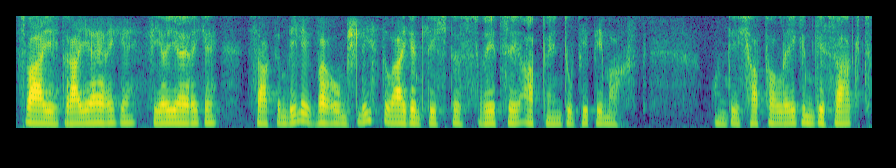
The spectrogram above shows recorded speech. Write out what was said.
zwei, dreijährige, vierjährige sagten, Willi, warum schließt du eigentlich das WC ab, wenn du Pipi machst? Und ich habe verlegen gesagt,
